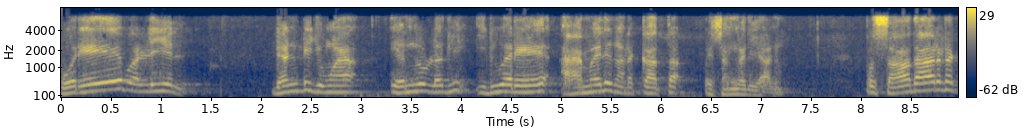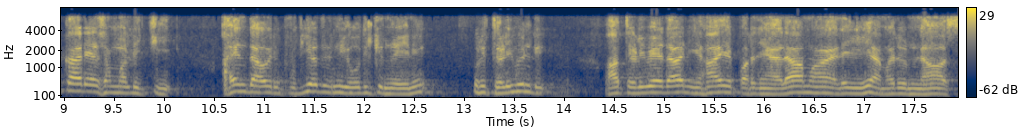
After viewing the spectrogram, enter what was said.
ഒരേ പള്ളിയിൽ രണ്ട് ജുമ എന്നുള്ളത് ഇതുവരെ അമൽ നടക്കാത്ത ഒരു സംഗതിയാണ്. ഇപ്പൊ സാധാരണക്കാരെ സംബന്ധിച്ച് അതെന്താ ഒരു പുതിയതെന്ന് ചോദിക്കുന്നതിന് ഒരു തെളിവുണ്ട്. ആ തെളിവേതാ നിഹായ പറഞ്ഞ അലാമ അലൈഹി അമരുന്നാസ്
